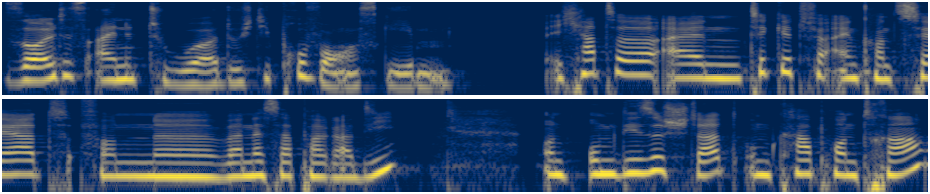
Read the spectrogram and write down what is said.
sollte es eine Tour durch die Provence geben. Ich hatte ein Ticket für ein Konzert von äh, Vanessa Paradis und um diese Stadt, um Carpentras,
